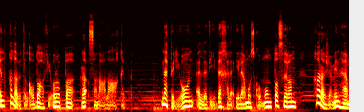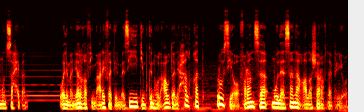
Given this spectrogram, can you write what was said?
انقلبت الأوضاع في أوروبا رأسا على عقب. نابليون الذي دخل إلى موسكو منتصرا خرج منها منسحبا. ولمن يرغب في معرفة المزيد يمكنه العودة لحلقة روسيا وفرنسا ملاسنة على شرف نابليون.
